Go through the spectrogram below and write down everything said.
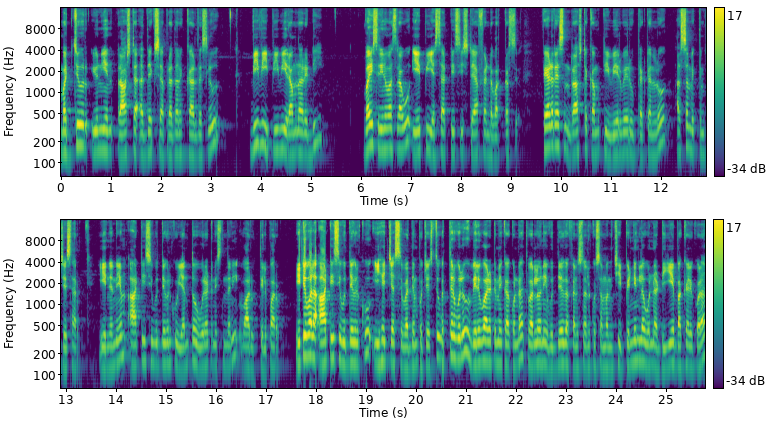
Mazdoor union రాష్ట్ర అధ్యక్ష ప్రధాన కార్యదర్శులు VV PV Ramana Reddy Y Srinivasa Rao APSRTC staff and workers federation రాష్ట్ర కమిటీ వేర్వేరు ప్రకటనలో హర్షం వ్యక్తం చేశారు. ఈ నిర్ణయం ఆర్టీసీ ఉద్యోగులకు ఎంతో ఊరటనిస్తుందని వారు తెలిపారు. ఇటీవల ఆర్టీసీ ఉద్యోగులకు ఈహెచ్ఎస్ వర్తింపు చేస్తూ ఉత్తర్వులు వెలువడటమే కాకుండా త్వరలోనే ఉద్యోగ పెన్షన్లకు సంబంధించి పెండింగ్లో ఉన్న డిఏ బకాయిలు కూడా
